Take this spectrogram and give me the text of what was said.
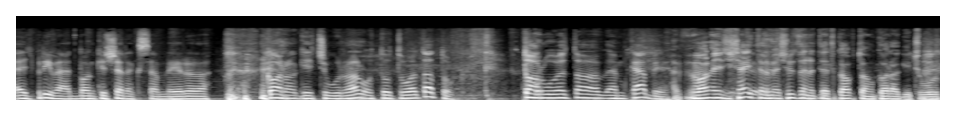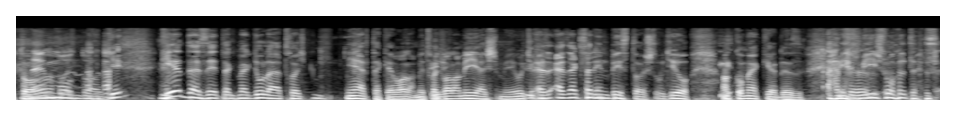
egy privát banki seregszemléről a Karagics úrral, ott ott voltatok? Tarolt a MKB? Van egy sejtelmes üzenetet kaptam Karagics úrtól. Nem mondod. Kérdezzétek meg Gyulát, hogy nyertek-e valamit, vagy valami ilyesmi. Úgy, ez, ezek szerint biztos. Úgy jó, akkor megkérdezzük. Hát, mi, mi is volt ez?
